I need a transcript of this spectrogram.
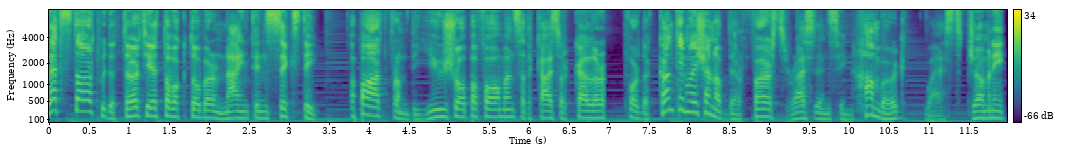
Let's start with the 30th of October 1960. Apart from the usual performance at the Kaiser Keller for the continuation of their first residence in Hamburg, West Germany,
